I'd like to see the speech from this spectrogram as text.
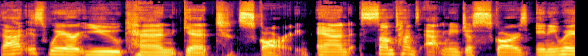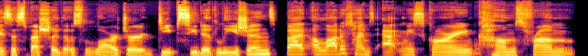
that is where you can get scarring. And sometimes acne just scars anyways, especially those larger deep seated lesions. But a lot of times acne scarring comes from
